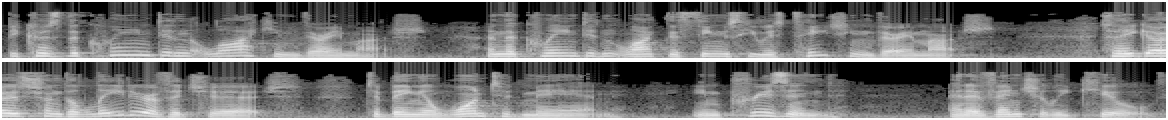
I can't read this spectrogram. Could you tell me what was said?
because the queen didn't like him very much, and the queen didn't like the things he was teaching very much. So he goes from the leader of the church to being a wanted man, imprisoned, and eventually killed.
